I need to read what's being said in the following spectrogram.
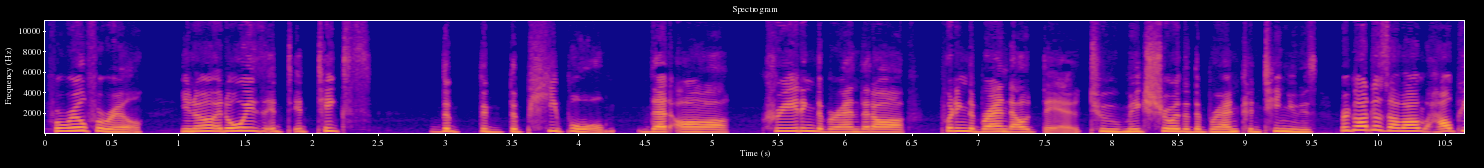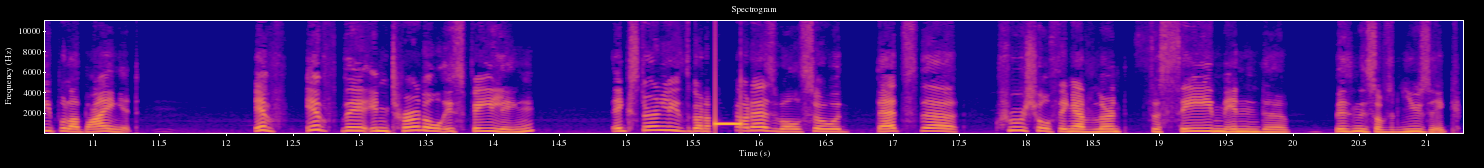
For real, for real. You know, it always it, it takes the, the the people that are creating the brand, that are putting the brand out there to make sure that the brand continues, regardless of how, how people are buying it. If if the internal is failing, externally it's gonna out as well. So that's the crucial thing I've learned. It's the same in the business of music.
